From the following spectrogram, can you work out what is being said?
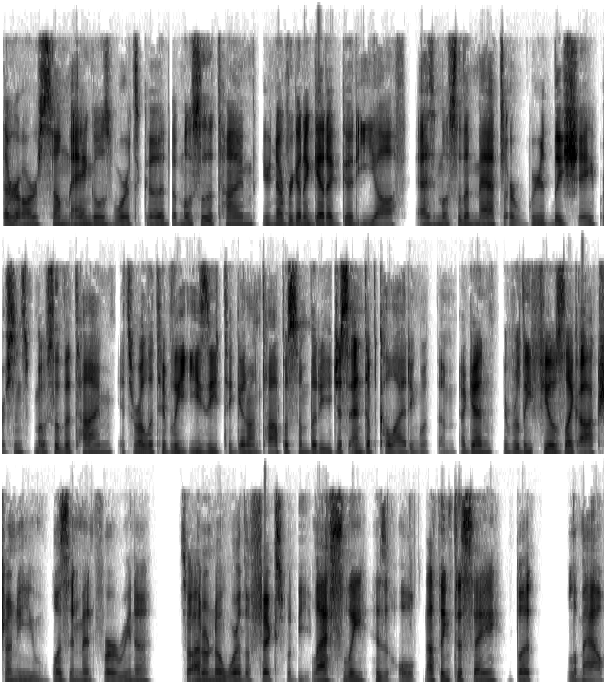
There are some angles where it's good, but most of the time, you're never going to get a good E off, as most of the maps are weirdly shaped, or since most of the time, it's relatively easy to get on top of somebody, just end up colliding with them. Again, it really feels like Akshan E wasn't meant for arena, so I don't know where the fix would be. Lastly, his ult. Nothing to say, but Lamau.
